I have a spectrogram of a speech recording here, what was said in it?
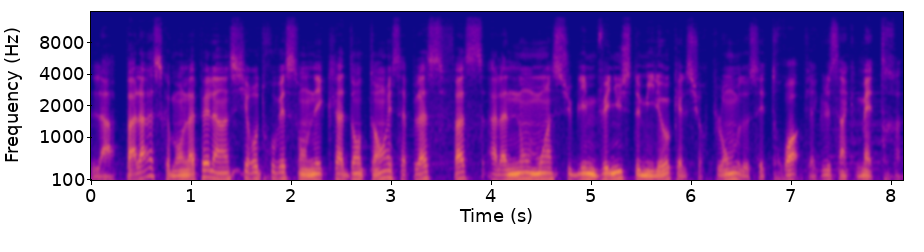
La Pallas, comme on l'appelle, a ainsi retrouvé son éclat d'antan et sa place face à la non moins sublime Vénus de Milo qu'elle surplombe de ses 3,5 mètres.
